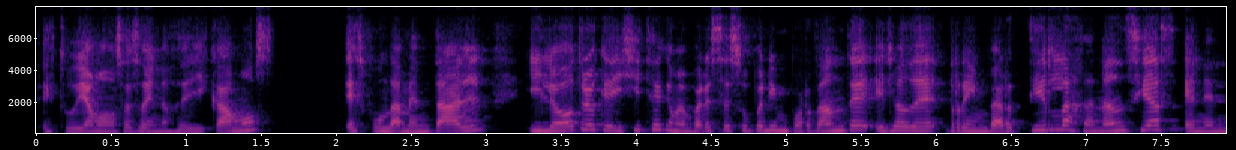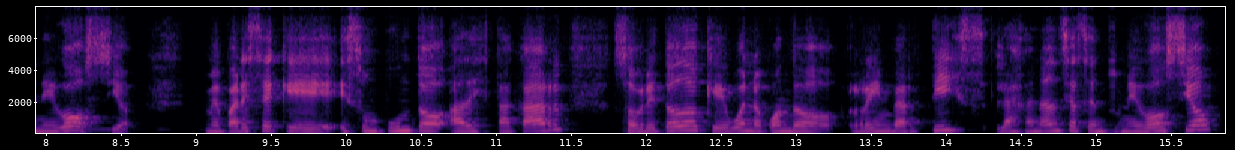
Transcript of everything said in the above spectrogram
estudiamos eso y nos dedicamos, es fundamental. Y lo otro que dijiste que me parece súper importante es lo de reinvertir las ganancias en el negocio. Me parece que es un punto a destacar, sobre todo que, bueno, cuando reinvertís las ganancias en tu negocio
